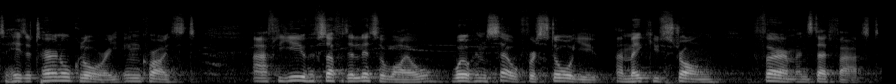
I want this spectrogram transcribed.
to his eternal glory in Christ, after you have suffered a little while, will himself restore you and make you strong, firm, and steadfast.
